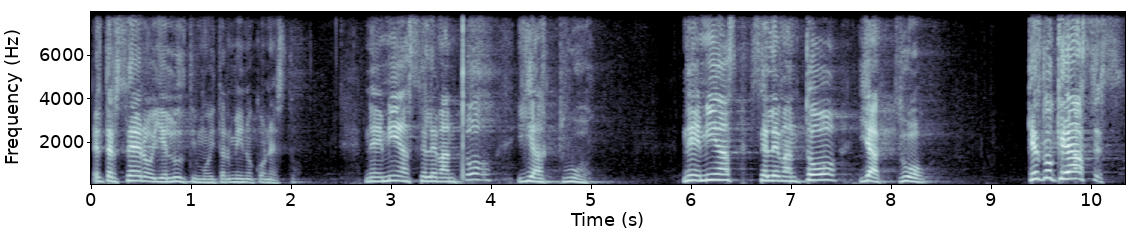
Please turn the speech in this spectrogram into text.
El tercero y el último, y termino con esto. Nehemías se levantó y actuó. Nehemías se levantó y actuó. ¿Qué es lo que haces?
